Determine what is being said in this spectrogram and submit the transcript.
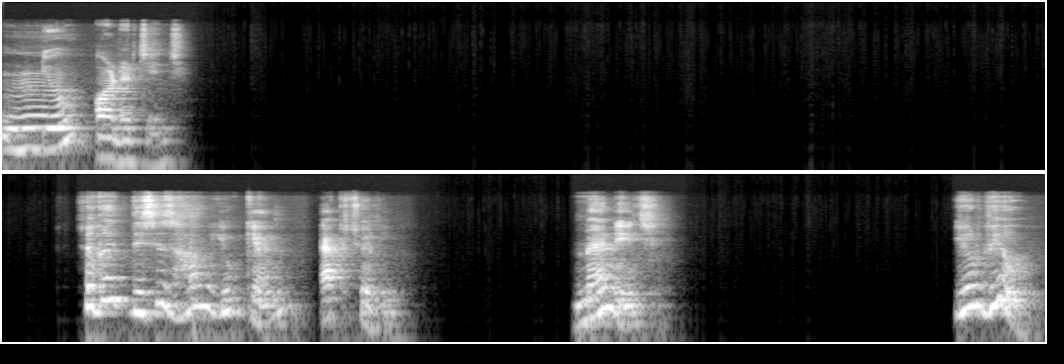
new order change. So guys, this is how you can actually manage your view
